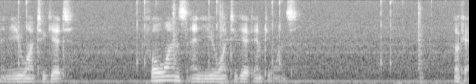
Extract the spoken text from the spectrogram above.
And you want to get full ones and you want to get empty ones. Okay.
